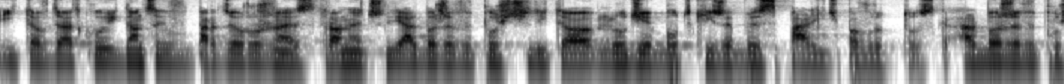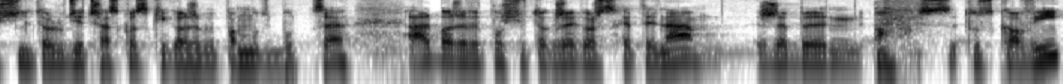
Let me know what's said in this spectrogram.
i to w dodatku idących w bardzo różne strony, czyli albo, że wypuścili to ludzie Budki, żeby spalić powrót Tuska, albo, że wypuścili to ludzie Trzaskowskiego, żeby pomóc Budce, albo, że wypuścił to Grzegorz Schetyna, żeby pomóc Tuskowi,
